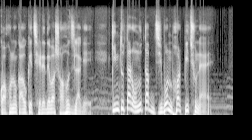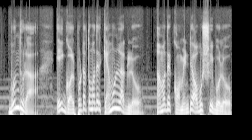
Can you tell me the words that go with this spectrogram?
কখনো কাউকে ছেড়ে দেওয়া সহজ লাগে, কিন্তু তার অনুতাপ জীবনভর পিছু নেয়। বন্ধুরা, এই গল্পটা তোমাদের কেমন লাগল? আমাদের কমেন্টে অবশ্যই বলো।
